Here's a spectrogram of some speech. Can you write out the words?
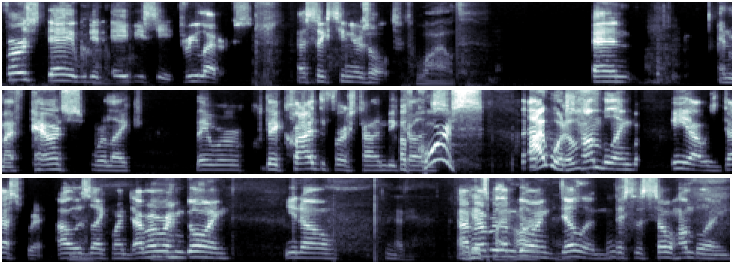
first day, we did ABC, three letters at 16 years old. It's wild. And, and my parents were like, they were, they cried the first time because. Of course. I would have. humbling, but me, I was desperate. I yeah. was like, my, I remember him going, you know, I remember them heart. going, Dylan, this is so humbling.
